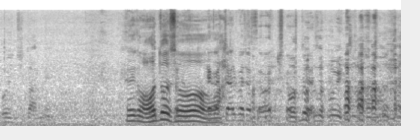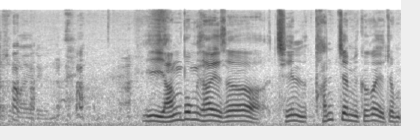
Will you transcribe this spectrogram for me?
보이지도 않네. 여기가 얻어서 해가 와- 짧아졌어. 어두워서 보이지 이 양봉사에서 제일 단점이 그거예요. 좀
